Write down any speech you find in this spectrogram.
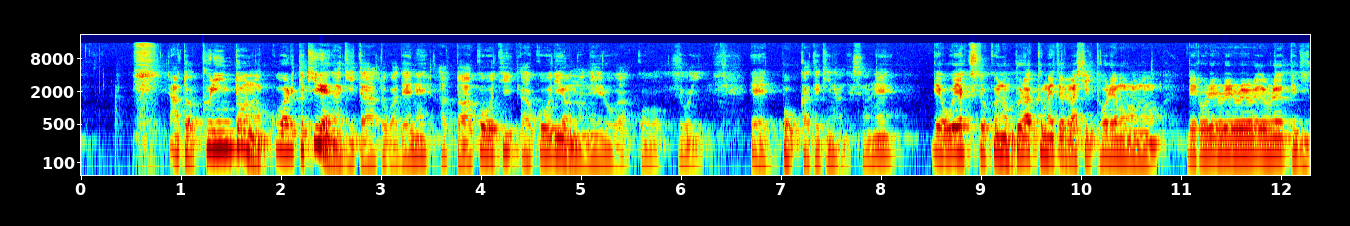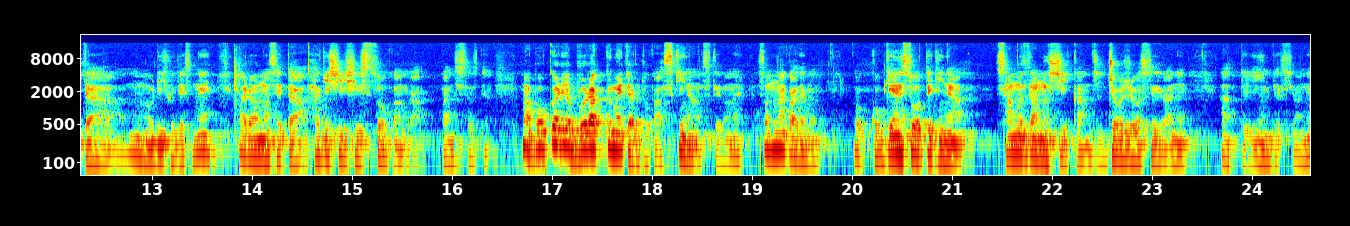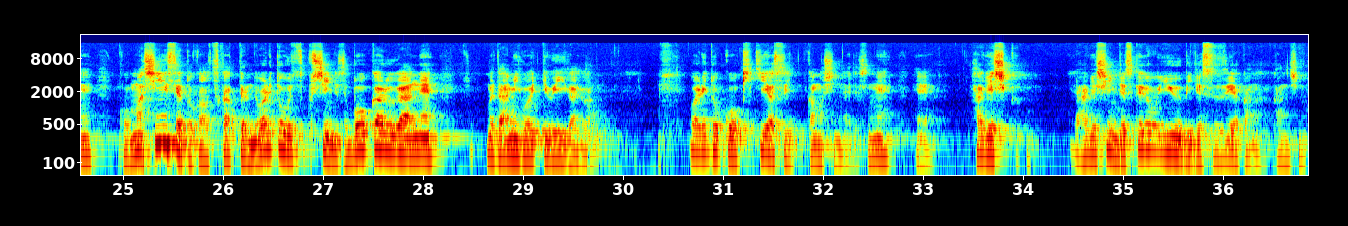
あとはクリントンの割と綺麗なギターとかでねあとアコーディオンの音色がこうすごい、えー、牧歌的なんですよね。でお約束のブラックメタルらしいトレモノのベロレロレロレロレロってギターのリフですね。あれを乗せた激しい疾走感が感じさせて。まあ僕割とブラックメタルとか好きなんですけどね。その中でもこう幻想的な寒々しい感じ上々性がねあっていいんですよね。こう、まあ、シンセとかを使ってるんで割と美しいんですよ。ボーカルがね、まあ、ダミ声っていう以外は。割とこう聞きやすいかもしれないですね、えー激しく激しいんですけど優美で涼やかな感じの、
